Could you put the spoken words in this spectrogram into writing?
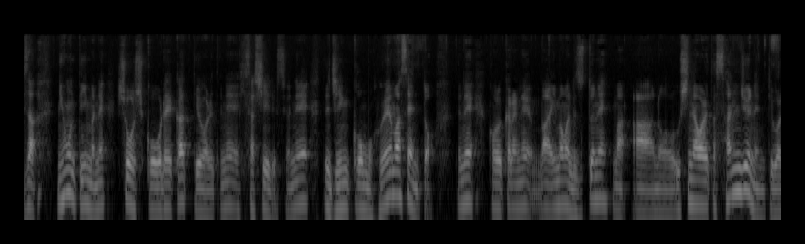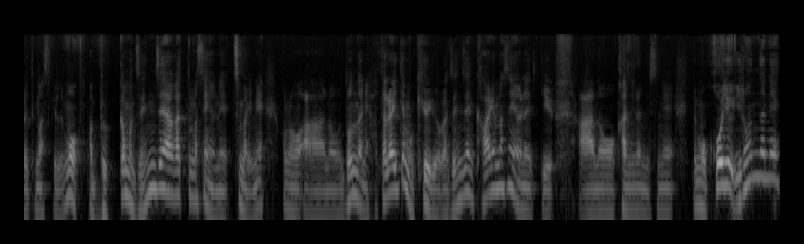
さ日本って今ね少子高齢化って言われてね久しいですよね。で人口も増えませんと。でねこれからね、まあ、今までずっとね、まあ、あの失われた30年って言われてますけれども、まあ、物価も全然上がってませんよね。つまりねこのあのどんなに働いても給料が全然変わりませんよねっていうあの感じなんですね。でもこういういろんなね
